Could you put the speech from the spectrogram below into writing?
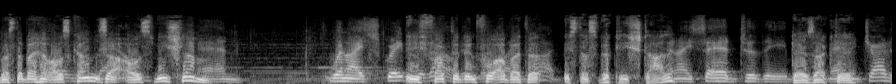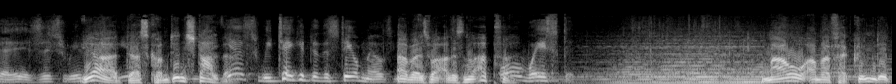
Was dabei herauskam, sah aus wie Schlamm. Ich fragte den Vorarbeiter, ist das wirklich Stahl? Der sagte, ja, das kommt ins Stahlwerk. Aber es war alles nur Abfall. Mao aber verkündet,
